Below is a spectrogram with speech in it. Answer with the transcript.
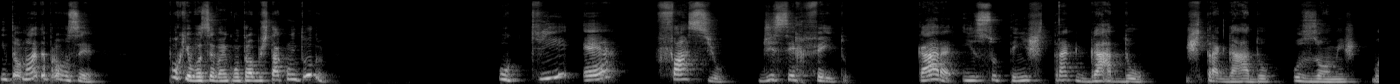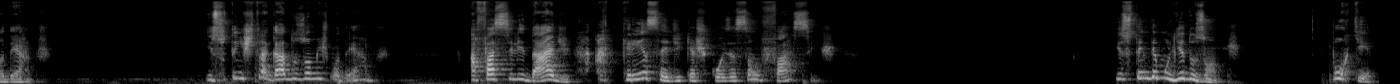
então nada é para você. Porque você vai encontrar obstáculo em tudo. O que é fácil de ser feito? Cara, isso tem estragado, estragado os homens modernos. Isso tem estragado os homens modernos a facilidade, a crença de que as coisas são fáceis. Isso tem demolido os homens. Por quê?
